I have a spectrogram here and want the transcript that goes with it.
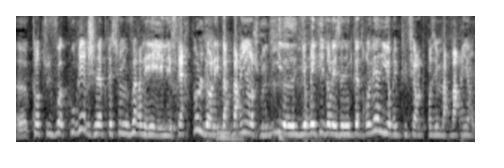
euh, quand tu le vois courir, j'ai l'impression de voir les, les frères Paul dans les Barbarians. Je me dis, euh, il aurait été dans les années 80, il aurait pu faire le troisième Barbarian.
